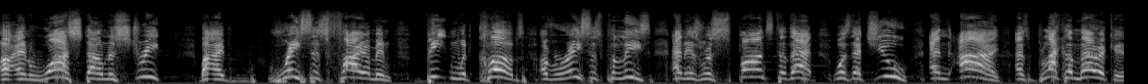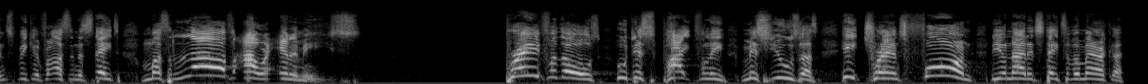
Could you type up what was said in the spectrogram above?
uh, and washed down the street by racist firemen beaten with clubs of racist police. And his response to that was that you and I, as black Americans, speaking for us in the States, must love our enemies. Pray for those who despitefully misuse us. He transformed the United States of America.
